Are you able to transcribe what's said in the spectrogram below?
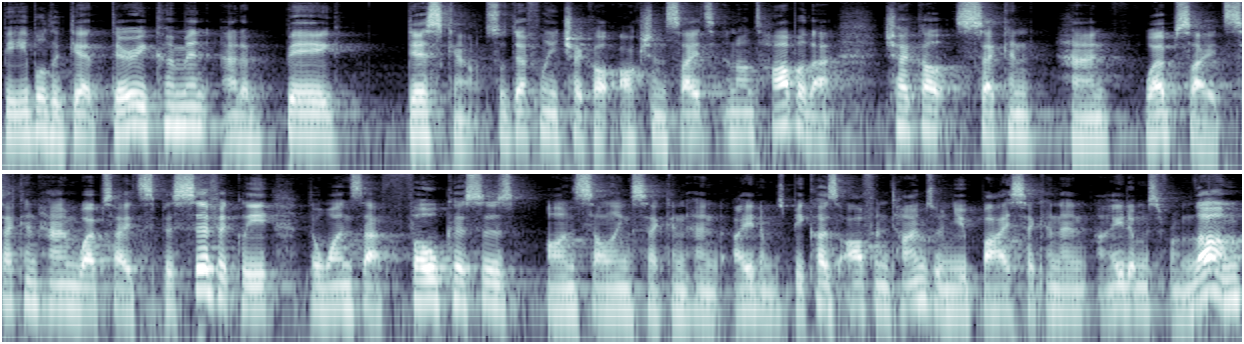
be able to get their equipment at a big discount. So definitely check out auction sites. And on top of that, check out second-hand websites. Second-hand websites, specifically the ones that focuses on selling second-hand items. Because oftentimes when you buy second-hand items from them,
